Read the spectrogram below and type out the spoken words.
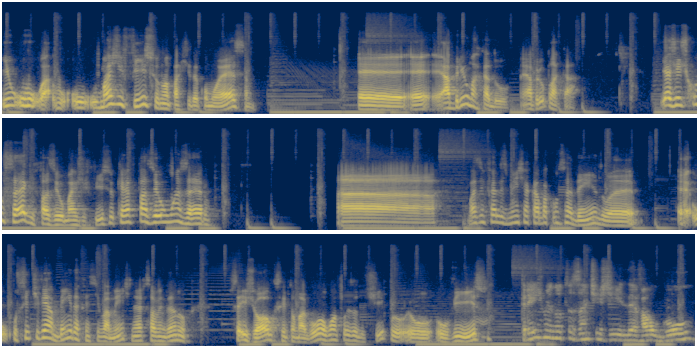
E o, o, o mais difícil numa partida como essa é, é, é abrir o marcador, né, abrir o placar. E a gente consegue fazer o mais difícil, que é fazer o 1 a 0 ah, mas infelizmente acaba concedendo. É, é, o, o, City vinha bem defensivamente, né? Se não me engano, seis jogos sem tomar gol, alguma coisa do tipo. Eu, ouvi isso. Três minutos antes de levar o gol,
